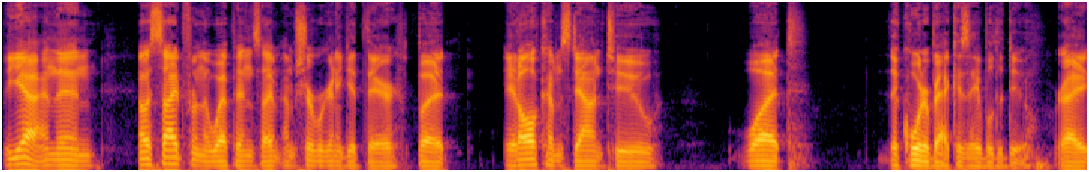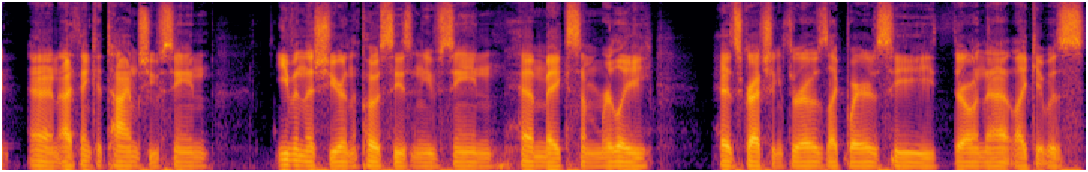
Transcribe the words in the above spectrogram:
but yeah. And then aside from the weapons, I'm, I'm sure we're going to get there, but it all comes down to what the quarterback is able to do, right? And I think at times you've seen, even this year in the postseason, you've seen him make some really head scratching throws. Like, where is he throwing that? Like it was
